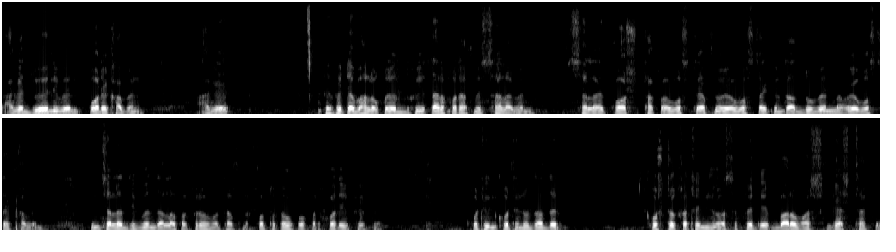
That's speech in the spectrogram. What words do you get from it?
আগে ধুয়ে নেবেন, পরে খাবেন। আগে পেঁপেটা ভালো করে ধুয়ে তারপরে আপনি সালাবেন সেলায় কষ থাকা অবস্থায় আপনি ওই অবস্থায় কিন্তু আর ধুবেন না, ওই অবস্থায় খাবেন। ইনশাল্লাহ দেখবেন যে আল্লাহ পাকের মতো আপনার কতটা উপকার করে পেঁপে। কঠিন কঠিন যাদের কোষ্ঠকাঠিন্য আছে, পেটে বারো মাস গ্যাস থাকে,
